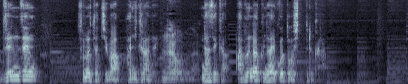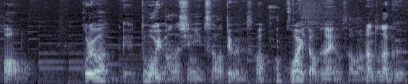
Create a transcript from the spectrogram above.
全然その人たちはパニクらない。なるほどななぜか危なくないことを知ってるから。ど。はあ。これは、えーどういう話につながっていくんですか？怖いと危ないの差は、なんとなく、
